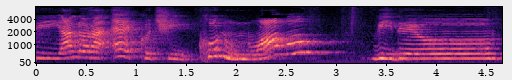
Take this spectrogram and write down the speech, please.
ragazzi allora eccoci con un nuovo video.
